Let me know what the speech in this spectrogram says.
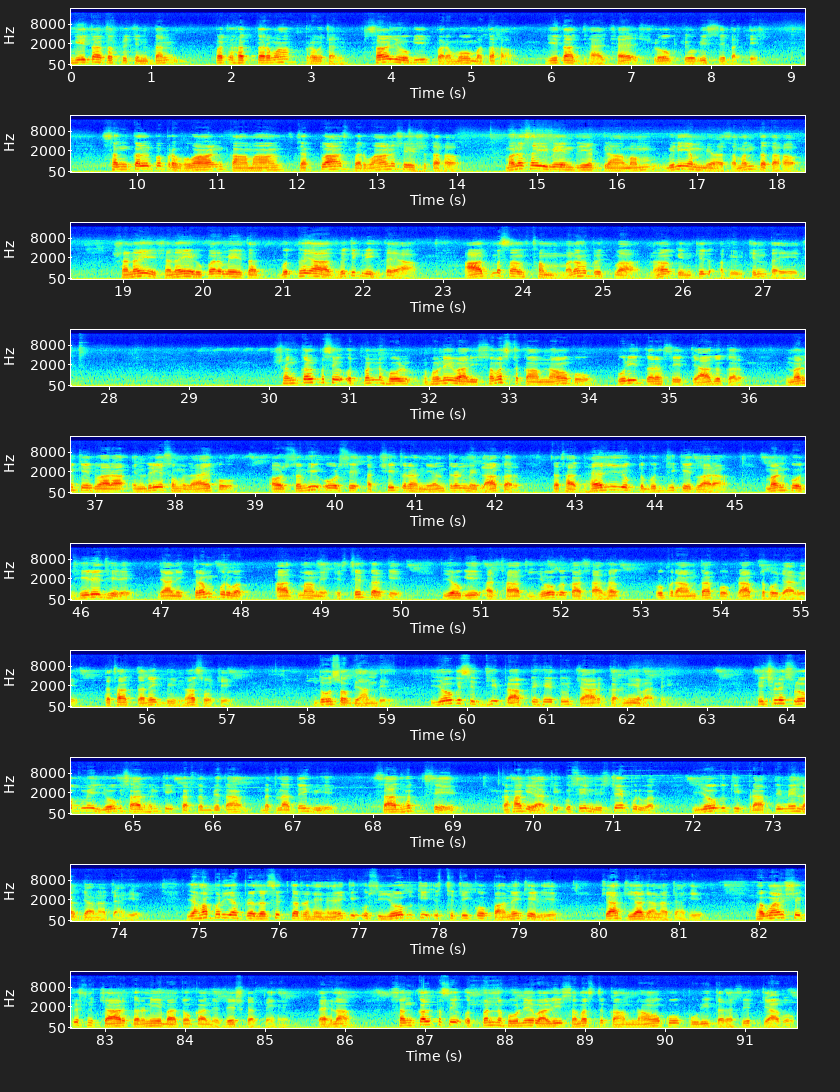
गीता तत्व चिंतन पचहत्तरवा प्रवचन। सयोगी परमो मत। गीताध्याय छः, श्लोक चौबीस से बत्तीस। संकल्प प्रभुवान कामान त्यक्वा सर्वान् शेषतः। मनसैवेन्द्रियग्रामं विनियम्य समन्ततः। शनै शनैरुपरमेतद् बुद्धया धृतिगृहीतया। आत्मसंस्थं मनः कृत्वा न किंचिदपि चिंतित संकल्प से उत्पन्न हो, होने वाली समस्त कामनाओं को पूरी तरह से त्याग कर मन के द्वारा इंद्रिय समुदाय को और सभी ओर से अच्छी तरह नियंत्रण में लाकर तथा धैर्य युक्त बुद्धि के द्वारा मन को धीरे धीरे यानी क्रमपूर्वक आत्मा में स्थिर करके योगी अर्थात योग का साधक उपरामता को प्राप्त हो जावे तथा तनिक भी न सोचे। दो सौ बयानबे योग सिद्धि प्राप्ति हेतु चार करणीय बातें। पिछले श्लोक में योग साधन की कर्तव्यता बतलाते हुए साधक से कहा गया कि उसे निश्चय पूर्वक योग की प्राप्ति में लग जाना चाहिए। यहाँ पर यह प्रदर्शित कर रहे हैं कि उस योग की स्थिति को पाने के लिए क्या किया जाना चाहिए। भगवान श्री कृष्ण चार करणीय बातों का निर्देश करते हैं। पहला संकल्प से उत्पन्न होने वाली समस्त कामनाओं को पूरी तरह से त्यागो।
